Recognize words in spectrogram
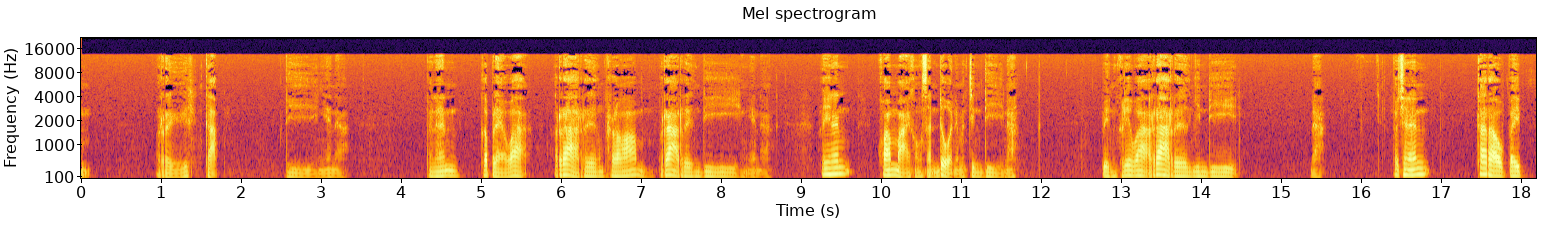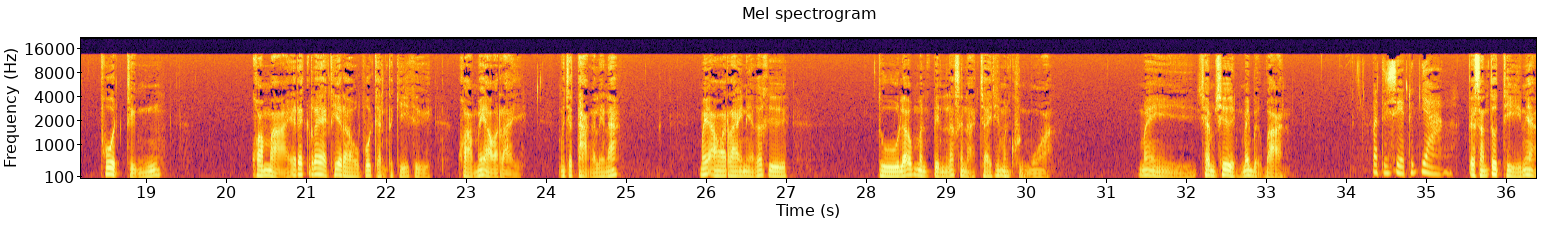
หรือกับดีอย่างเงี้ยนะเพราะนั้นก็แปลว่า ร่าเริงพร้อม ร่าเริงดีอย่างเงี้ยนะเพราะฉะนั้นความหมายของสันโดษเนี่ยมันจึงดีนะ เป็นเขาเรียกว่าร่าเริงยินดีนะเพราะฉะนั้นถ้าเราไปพูดถึงความหมายแรก ๆ ที่เราพูดกันตะกี้คือ ความไม่เอาอะไร มันจะต่างกันเลยนะ ไม่เอาอะไรเนี่ยก็คือ ดูแล้วมันเป็นลักษณะใจที่มันขุ่นมัว ไม่แช่มชื่น ไม่เบิกบาน ปฏิเสธทุกอย่าง แต่สันตุถีเนี่ย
